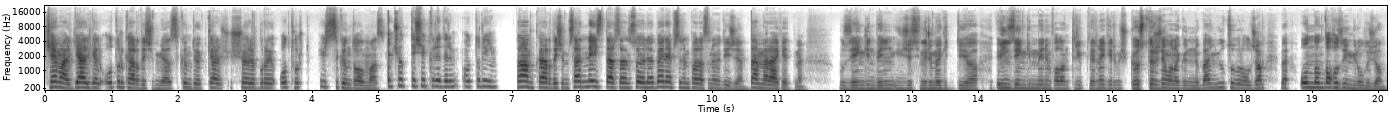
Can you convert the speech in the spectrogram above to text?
Kemal gel gel otur kardeşim ya. Sıkıntı yok. Gel şöyle buraya otur. Hiç sıkıntı olmaz. Çok teşekkür ederim. Oturayım. Tamam kardeşim sen ne istersen söyle ben hepsinin parasını ödeyeceğim. Sen merak etme. Bu zengin benim iyice sinirime gitti ya. En zengin benim falan triplerine girmiş. Göstereceğim ona gününü. Ben YouTuber olacağım ve ondan daha zengin olacağım.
